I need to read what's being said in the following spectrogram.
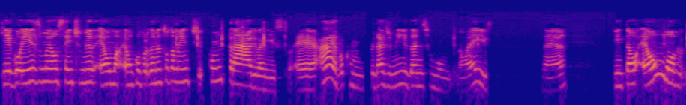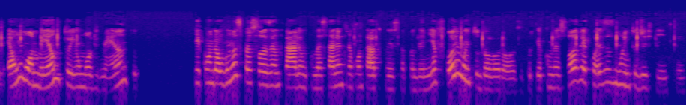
Que egoísmo é um sentimento, é, uma, é um comportamento totalmente contrário a isso. É, ah, eu vou cuidar de mim e dane-se o mundo. Não é isso, né? Então é um, é um momento e um movimento que quando algumas pessoas entraram, começaram a entrar em contato com isso na pandemia, foi muito doloroso, porque começou a ver coisas muito difíceis,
